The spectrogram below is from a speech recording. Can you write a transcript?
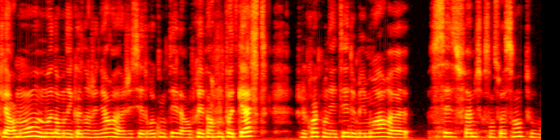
Clairement, moi dans mon école d'ingénieur, euh, j'essayais de recompter là en préparant le podcast. Je crois qu'on était de mémoire 16 euh, femmes sur 160 ou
